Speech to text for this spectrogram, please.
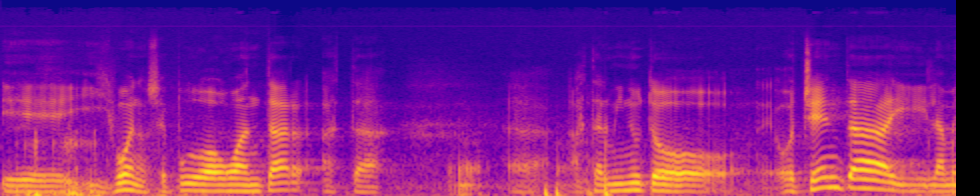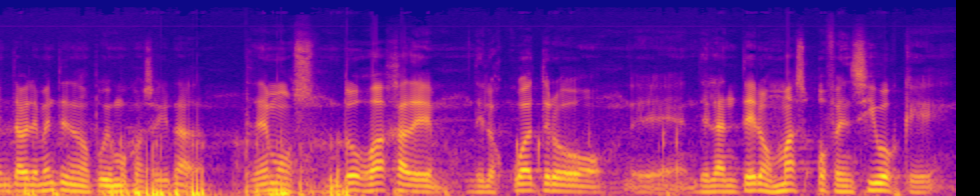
y bueno, se pudo aguantar hasta hasta el minuto 80 y lamentablemente no pudimos conseguir nada. Tenemos dos bajas de, los cuatro eh, delanteros más ofensivos que,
